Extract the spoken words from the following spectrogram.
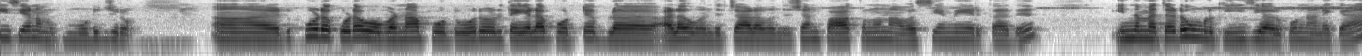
ஈஸியாக நமக்கு முடிஞ்சிடும் கூட கூட ஒவ்வொன்றா போட்டு ஒரு ஒரு தையலாக போட்டு ப்ள அளவு வந்துருச்சா, அளவு வந்துருச்சான்னு பார்க்கணுன்னு அவசியமே இருக்காது. இந்த மெத்தடு உங்களுக்கு ஈஸியாக இருக்கும்னு நினைக்கிறேன்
